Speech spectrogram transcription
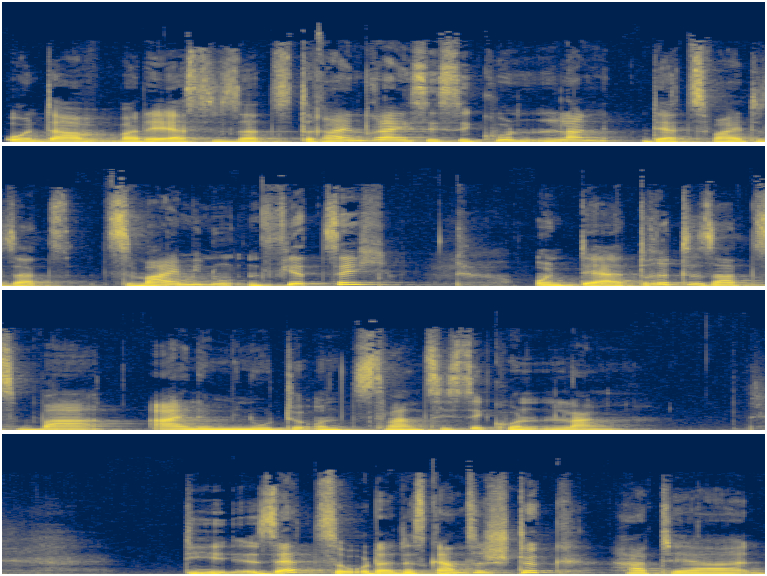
und da war der erste Satz 33 Sekunden lang, der zweite Satz 2 Minuten 40 und der dritte Satz war eine Minute und 20 Sekunden lang. Die Sätze oder das ganze Stück hat er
